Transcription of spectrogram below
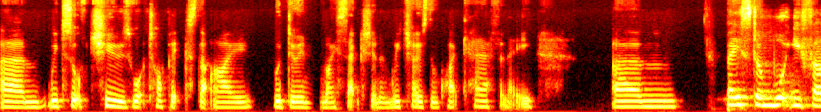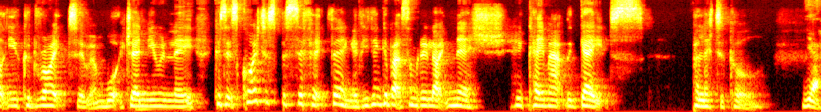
Um, we'd sort of choose what topics that I would do in my section, and we chose them quite carefully. Um, based on what you felt you could write to and what genuinely because it's quite a specific thing if you think about somebody like nish who came out the gates political yeah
